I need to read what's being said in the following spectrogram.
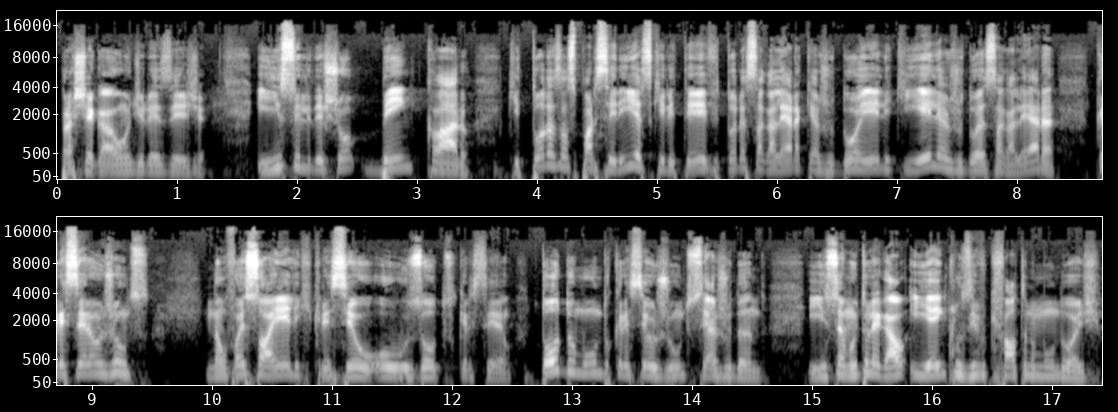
para chegar onde ele deseja. E isso ele deixou bem claro, que todas as parcerias que ele teve, toda essa galera que ajudou ele, que ele ajudou essa galera, cresceram juntos. Não foi só ele que cresceu ou os outros cresceram. Todo mundo cresceu junto, se ajudando. E isso é muito legal e é inclusive o que falta no mundo hoje.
